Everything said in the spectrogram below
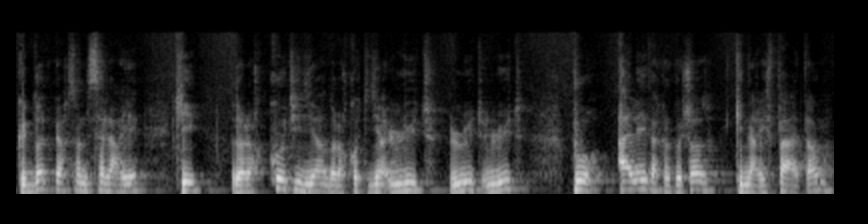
que d'autres personnes salariées qui, dans leur quotidien, dans leur quotidien, luttent, luttent, luttent pour aller vers quelque chose qu'ils n'arrivent pas à atteindre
